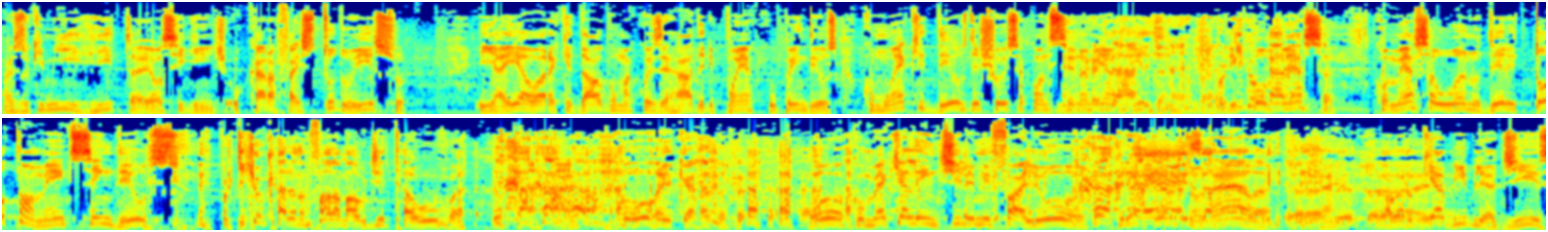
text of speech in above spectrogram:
Mas o que me irrita é o seguinte: o cara faz tudo isso. E aí, a hora que dá alguma coisa errada, ele põe a culpa em Deus. Como é que Deus deixou isso acontecer É na minha verdade. vida? É verdade. Por que ele que o cara- começa, começa o ano dele totalmente sem Deus. Por que, que o cara não fala maldita uva? Boa, Ricardo. Pô, como é que a lentilha me falhou? Criei É, nela. né? Agora, o que a Bíblia diz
